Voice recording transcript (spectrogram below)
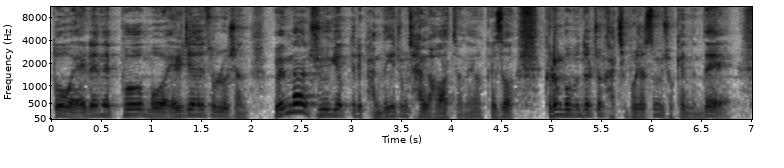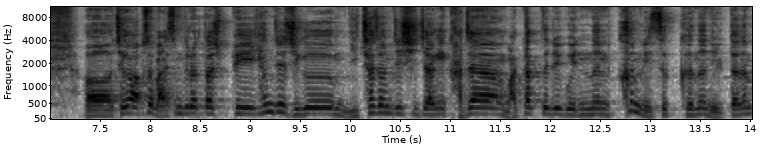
또 LNF 뭐 LG에너솔루션 웬만한 주요 기업들이 반등이 좀 잘 나왔잖아요. 그래서 그런 부분들 좀 같이 보셨으면 좋겠는데 어 제가 앞서 말씀드렸다 시피 보다시피 현재 지금 2차 전지 시장이 가장 맞닥뜨리고 있는 큰 리스크는 일단은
